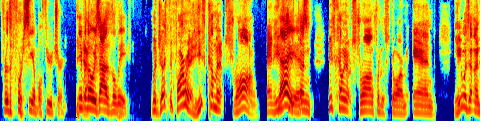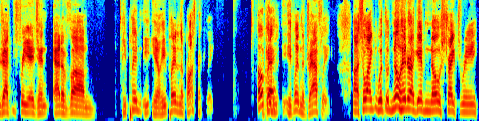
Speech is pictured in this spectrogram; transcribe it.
for the foreseeable future, even yeah. though he's out of the league. But Justin Farmer, he's coming up strong, and he's, yeah, he he's done he's coming up strong for the Storm, and he was an undrafted free agent out of um, he played you know he played in the prospect league. Okay, he played in, he played in the draft league. Uh, so I with the no hitter, I gave him no strike three.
